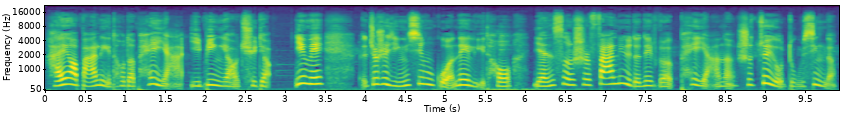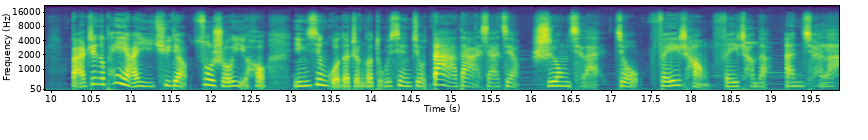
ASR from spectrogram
还要把里头的胚芽一并要去掉。因为，就是银杏果那里头颜色是发绿的那个胚芽呢，是最有毒性的。把这个胚芽一去掉，做熟以后，银杏果的整个毒性就大大下降，食用起来就非常非常的安全啦。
